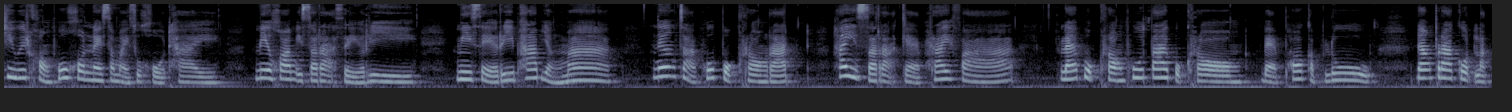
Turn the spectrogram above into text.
ชีวิตของผู้คนในสมัยสุโขทัยมีความอิสระเสรี มีเสรีภาพอย่างมาก เนื่องจากผู้ปกครองรัฐ ให้อิสระแก่ไพร่ฟ้า และปกครองผู้ใต้ปกครองแบบพ่อกับลูก ดังปรากฏหลัก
